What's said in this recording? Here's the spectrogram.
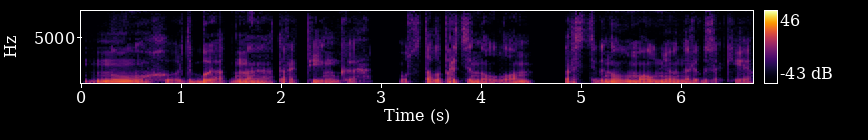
«Ну, хоть бы одна тропинка», — устало протянул он, расстегнул молнию на рюкзаке,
